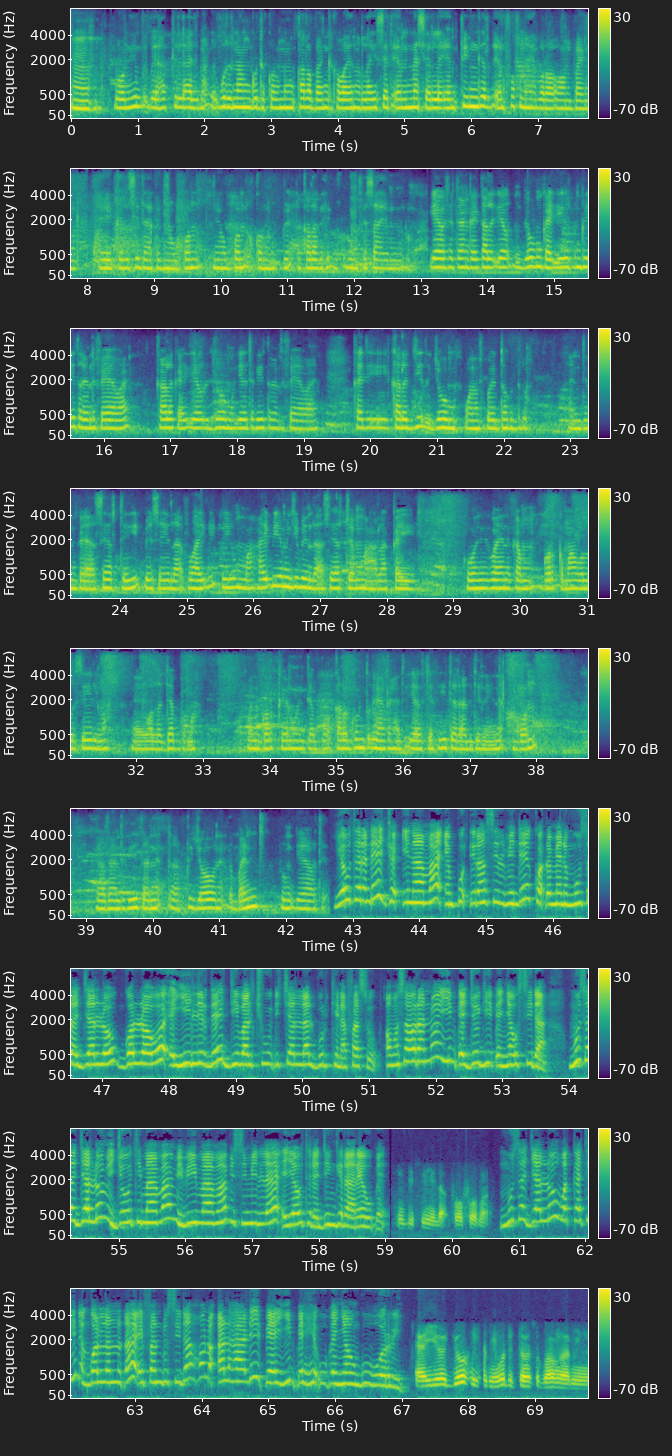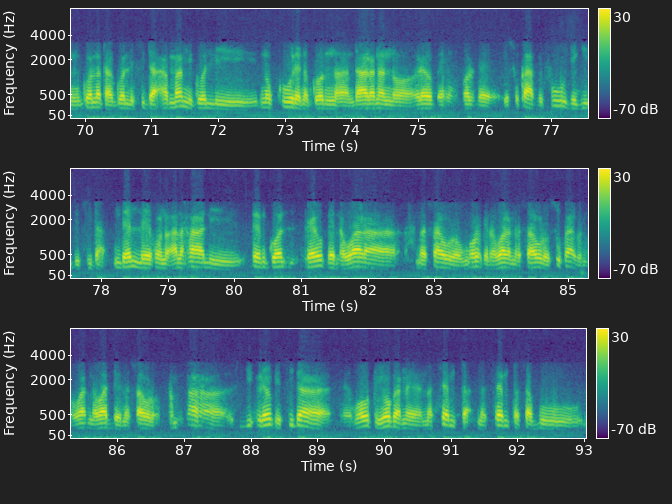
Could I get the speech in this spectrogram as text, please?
Mhm. Ɗon yimɓeɓe hakkillaji mabɓe ɓuuri nangude kono noon kala banggue ko wayno layset en meselle en pinguirɗe en foof ne heɓoro on banggue eyyi kadi sida ko ñaw bonɗo ñaw bonɗo kono neɗɗo kala ko heeɓi ko ɗum fesa e muɗum. Ƴewete tan kay kala ƴewɗo jomum kay ƴeewi ɗum ko yitere nde fewani kala kay ƴewɗo joomum ƴewte ko yitterede fewani kadi kala jiiɗo joomum wonata koye dogde ɗum andina kay a serte yiɓɓe sehilaɓe fo hay ɓiɓɓe yumma hay ɓiyemo jibinɗa serte mum haala kay ko woni wayno kam gorko ma walla sehli ma eyyi walla debbo ma. Woni gorko hen woni debbo. Kala gonduɗo hen ka hen ƴewte ko yitere andine neɗɗo bonɗo ƴewte hande ko yitere neɗɗo pijowo neɗɗo bandi ɗum ƴeewte yewtere nde joƴƴinama en puɗɗiran silminde koɗo men moussa diallo gollowo e yillirde diwal cuuɗi cellal burkina faso. Omo sawranno yimɓe jogiiɓe ñaw sida. Moussa diallo mi jowtimama mi wimama bisimilla e yewtere dinguira rewɓe. musa diallo wakkati nde gollannoɗa e fandu sida hono alhaali ɓe yimɓe heɓuɓe nyawngu worri. Eeyi yo jooni mi woddito so gonga min gollata golle sida amma mi golli nokkure no gonna darananno rewɓe worɓe e sukaɓe fuu jogiiɓe sida. Ndelle hono alhaali ɓen golle rewɓe no wara na sawro worɓe no wara na sawro sukaɓe no wadde na sawro. Amma rewɓe sida wowto yoga ne no semta no semta sabu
